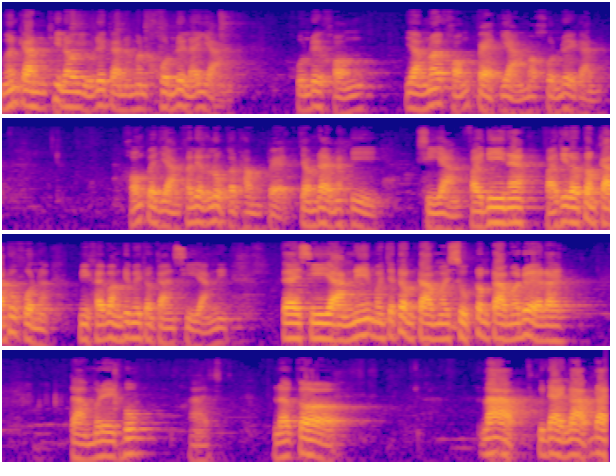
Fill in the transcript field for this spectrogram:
เหมือนกันที่เราอยู่ด้วยกันมันคนด้วยหลายอย่าง คนด้วยของอย่างน้อยของแปดอย่างมาคนด้วยกัน ของแปดอย่างเขาเรียกโลกกระทำแปดจำได้ไหมที่สี่อย่างฝ่ายดีนะฝ่ายที่เราต้องการทุกคนอะ มีใครบ้างที่ไม่ต้องการสี่อย่างนี้ แต่สี่อย่างนี้มันจะต้องตามมาสุขต้องตามมาด้วยอะไร ตามมาด้วยทุกข์แล้วก็ลาบคือได้ลาบได้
